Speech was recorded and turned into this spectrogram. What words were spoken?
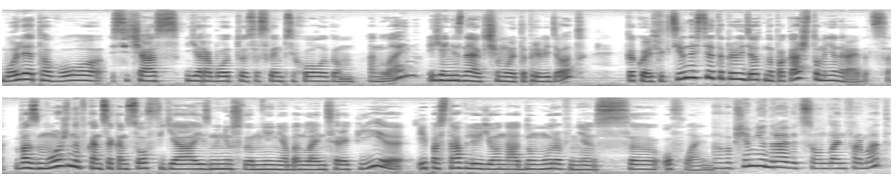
Более того, сейчас я работаю со своим психологом онлайн, и я не знаю, к чему это приведет, какой эффективности это приведет, но пока что мне нравится. Возможно, в конце концов, я изменю свое мнение об онлайн-терапии и поставлю ее на одном уровне с офлайн. А, вообще мне нравится онлайн-формат,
